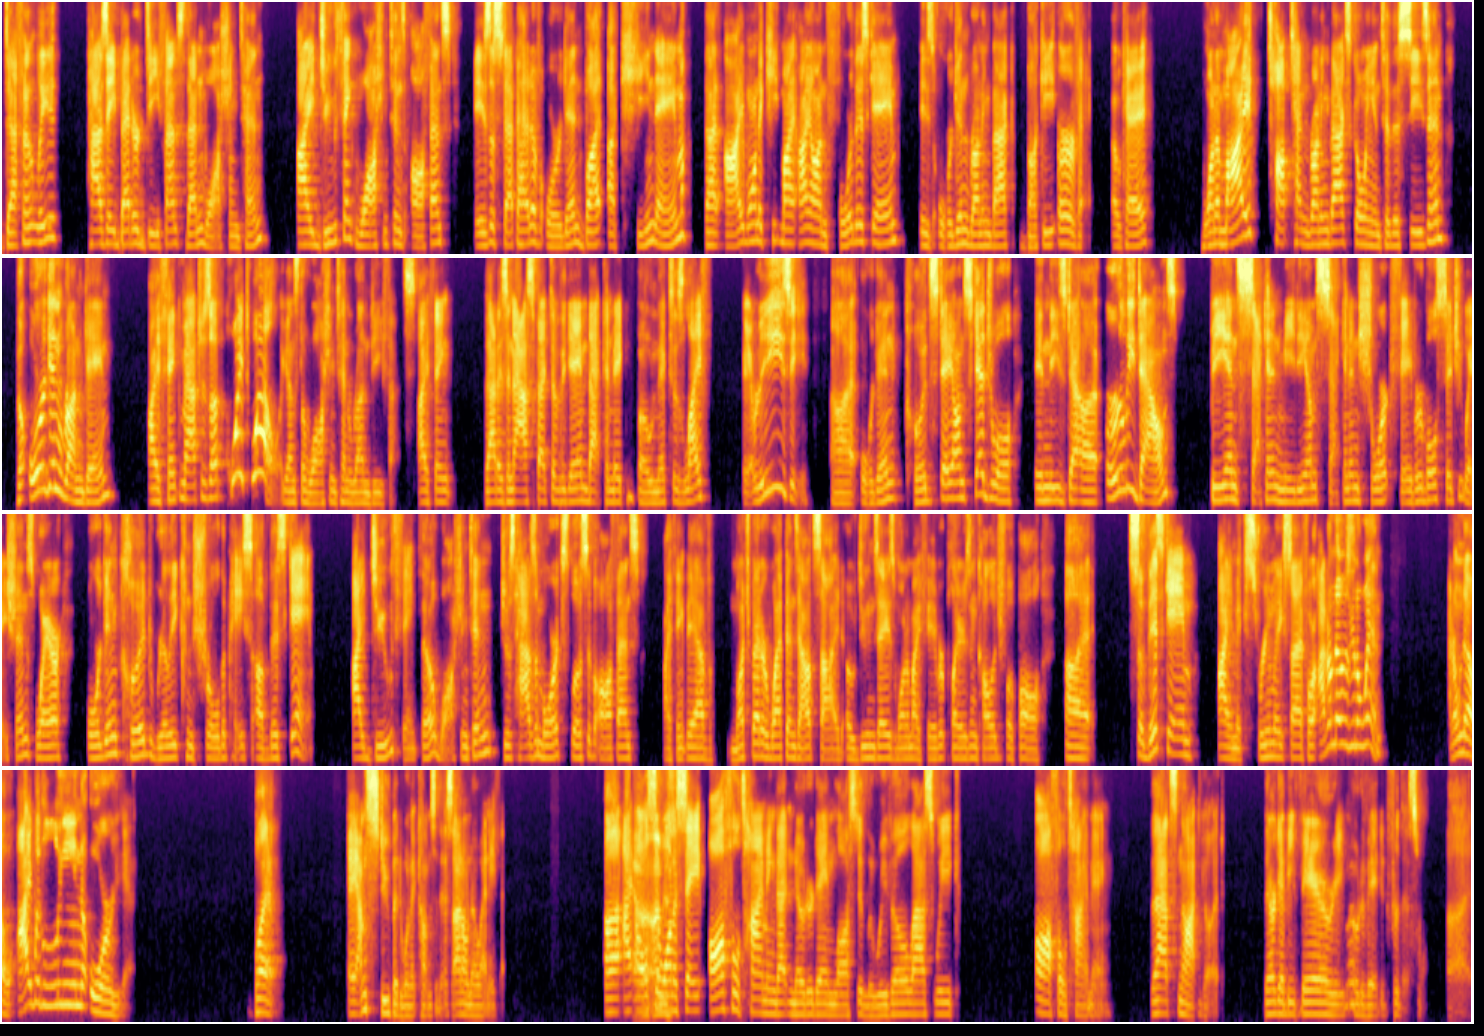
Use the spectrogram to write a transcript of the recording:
definitely has a better defense than Washington. I do think Washington's offense is a step ahead of Oregon, but a key name that I want to keep my eye on for this game is Oregon running back Bucky Irving. Okay. One of my top 10 running backs going into this season. The Oregon run game I think matches up quite well against the Washington run defense. I think that is an aspect of the game that can make Bo Nix's life very easy. Uh, Oregon could stay on schedule in these uh, early downs, be in second and medium, second and short, favorable situations where Oregon could really control the pace of this game. I do think, though, Washington just has a more explosive offense. I think they have much better weapons outside. Odunze is one of my favorite players in college football. Uh, so this game, I am extremely excited for. I don't know who's going to win. I don't know. I would lean Oregon. But hey, I'm stupid when it comes to this. I don't know anything. Uh, I Uh, also I'm want to say awful timing that Notre Dame lost to Louisville last week. Awful timing. That's not good. They're going to be very motivated for this one. Uh,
